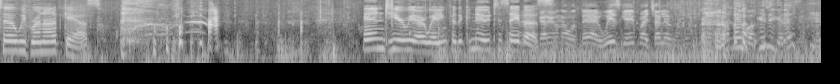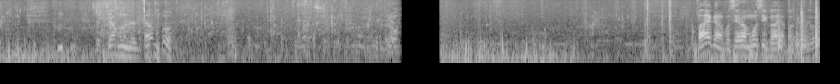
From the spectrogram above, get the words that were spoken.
So we've run out of gas. and here we are waiting for the canoe to save us. Carga una botella de whisky ahí para echarle al... No tengo aquí si querés. Echamos en el tambo. Vaya que nos pusiera música allá para que se vea.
